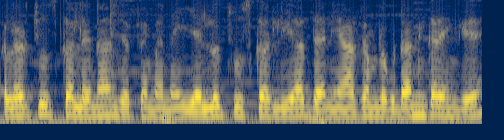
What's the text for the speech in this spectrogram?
कलर चूज़ कर लेना। है जैसे मैंने येलो चूज़ कर लिया देन यहाँ से हम लोग डन करेंगे।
